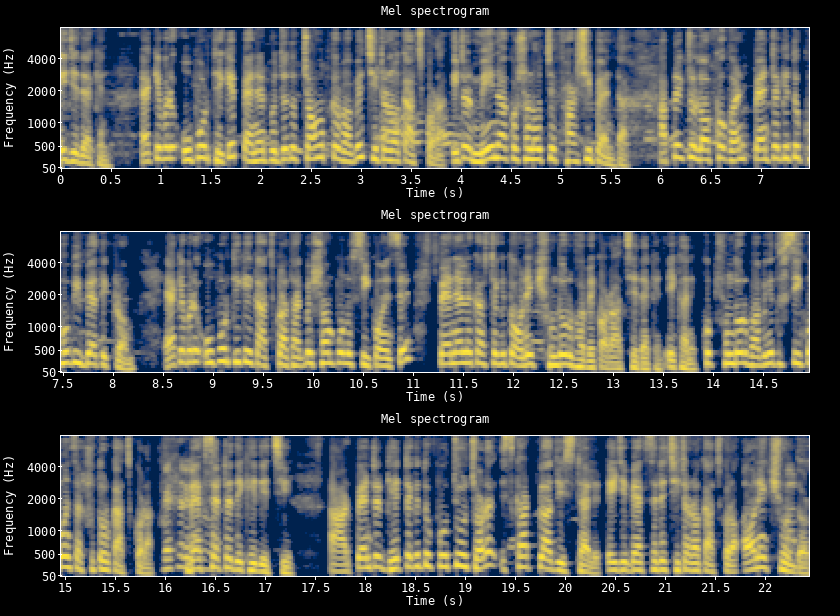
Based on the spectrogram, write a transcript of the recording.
এই যে দেখেন একেবারে উপর থেকে প্যানের পর্যন্ত চমৎকার ভাবে ছিটানো কাজ করা। এটার মেইন আকর্ষণ হচ্ছে ফার্সি প্যান্টটা আপনি একটু লক্ষ্য করেন প্যান্টটা কিন্তু খুবই ব্যতিক্রম। একেবারে উপর থেকে কাজ করা থাকবে সম্পূর্ণ সিকোয়েন্সের প্যানেলের কাজটা কিন্তু অনেক সুন্দরভাবে করা আছে দেখেন এখানে। খুব সুন্দরভাবে কিন্তু সিকোয়েন্স আর সুতোর কাজ করা। ব্যাক সাইডটা দেখিয়ে দিচ্ছি। আর প্যান্টের ঘেরটা কিন্তু প্রচুর চড়া স্কার্ট প্লাজো স্টাইলের এই যে ব্যাক সাইডে ছিটানো কাজ করা অনেক সুন্দর।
